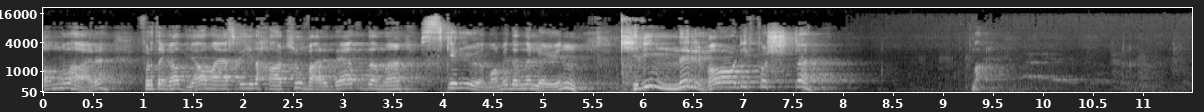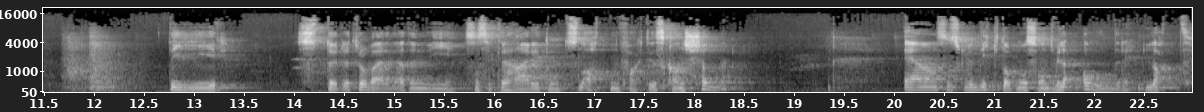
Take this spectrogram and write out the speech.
han være for å tenke at ja, nei, jeg skal gi det her troverdighet, denne skrøna mi, denne løgnen. Kvinner var de første. Nei. Det gir større troverdighet enn vi som sitter her i 2018, faktisk kan skjønne. En som skulle dikte opp noe sånt, ville aldri latt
